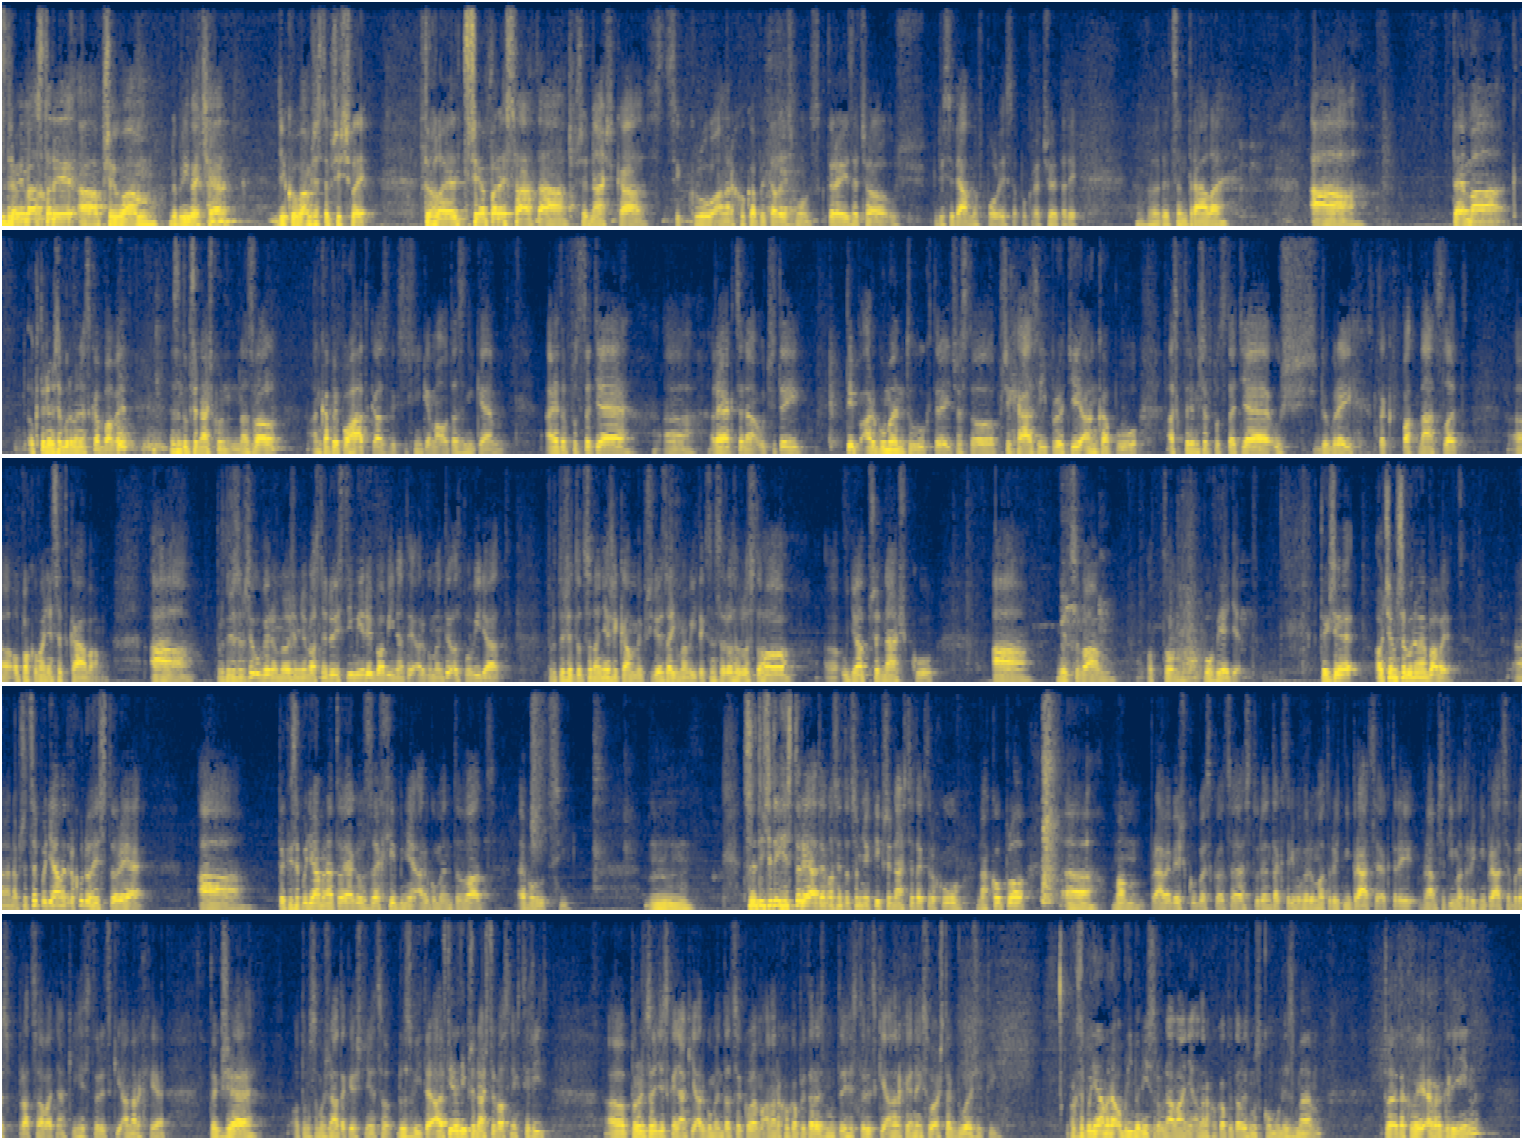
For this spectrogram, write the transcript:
Zdravím vás tady a přeju vám dobrý večer. Děkuji vám, že jste přišli. Tohle je 53. přednáška z cyklu Anarchokapitalismus, který začal už kdysi dávno v Polis a pokračuje tady v decentrále. A téma, o kterém se budeme dneska bavit, já jsem tu přednášku nazval Ankapy pohádka s vykřičníkem a otazníkem. A je to v podstatě uh, reakce na určitý typ argumentů, který často přichází proti ANKAPu a s kterým se v podstatě už dobrých tak 15 let uh, opakovaně setkávám. A protože jsem si uvědomil, že mě vlastně do jisté míry baví na ty argumenty odpovídat, protože to, co na ně říkám, mi přijde zajímavý, tak jsem se rozhodl z toho uh, udělat přednášku a něco vám o tom povědět. Takže o čem se budeme bavit? Napřed se podíváme trochu do historie a taky se podíváme na to, jak lze chybně argumentovat evolucí. Hmm. Co se týče té historie, a to je vlastně to, co mě k té přednášce tak trochu nakoplo, uh, mám právě věšku bez klece studenta, který mu vedu maturitní práci a který v rámci té maturitní práce bude zpracovat nějaký historický anarchie. Takže o tom se možná tak ještě něco dozvíte. Ale v této přednášce vlastně chci říct, uh, proč z hlediska nějaký argumentace kolem anarchokapitalismu ty historické anarchie nejsou až tak důležitý. Pak se podíváme na oblíbený srovnávání anarchokapitalismu s komunismem. To je takový evergreen.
